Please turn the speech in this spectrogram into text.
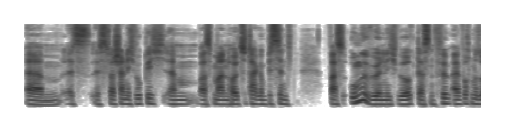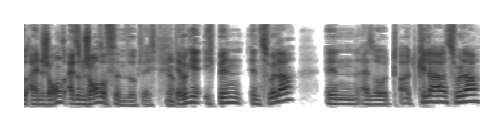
Ähm, es ist wahrscheinlich wirklich, ähm, was man heutzutage ein bisschen, was ungewöhnlich wirkt, dass ein Film einfach nur so ein Genre, also ein Genrefilm wirklich. Ja. Der wirklich, ich bin in Thriller, in, also Killer, Thriller,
